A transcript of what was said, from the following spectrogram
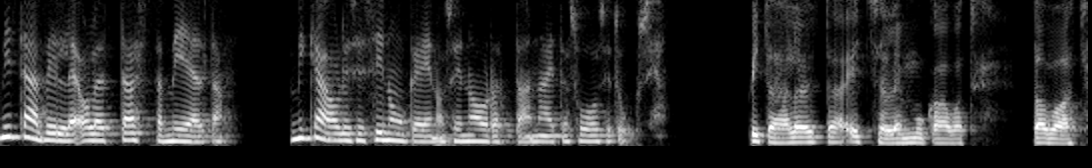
Mitä Ville olet tästä mieltä? Mikä olisi sinun keinosi noudattaa näitä suosituksia? Pitää löytää itselle mukavat tavat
